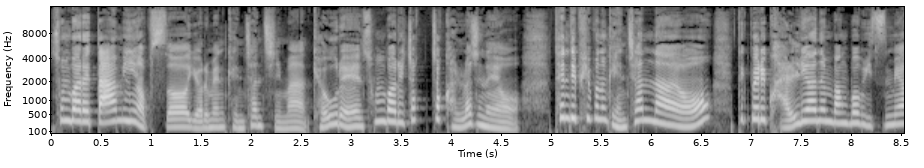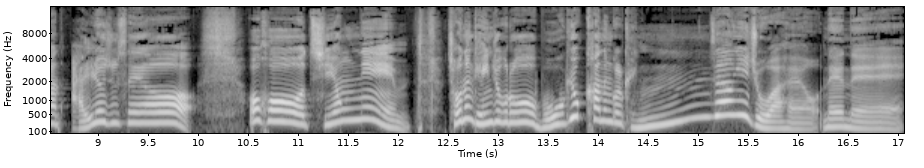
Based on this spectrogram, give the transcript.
손발에 땀이 없어 여름엔 괜찮지만 겨울엔 손발이 쩍쩍 갈라지네요. 텐디 피부는 괜찮나요? 특별히 관리하는 방법 있으면 알려주세요. 어허, 지영님. 저는 개인적으로 목욕하는 걸 굉장히 좋아해요. 네네.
